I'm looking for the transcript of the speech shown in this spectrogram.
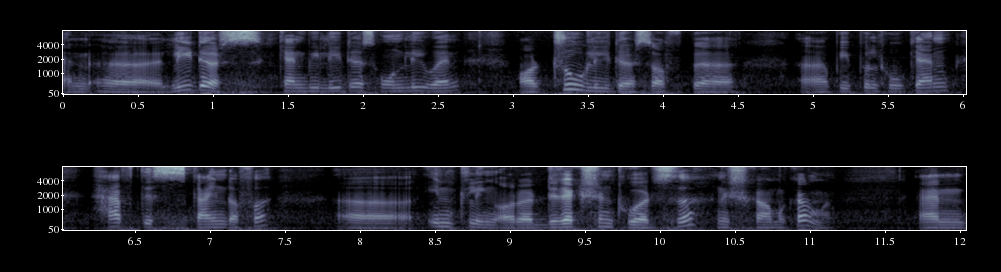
and uh, leaders can be leaders only when or true leaders of uh, uh, people who can have this kind of a uh, inkling or a direction towards the nishkama karma. And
